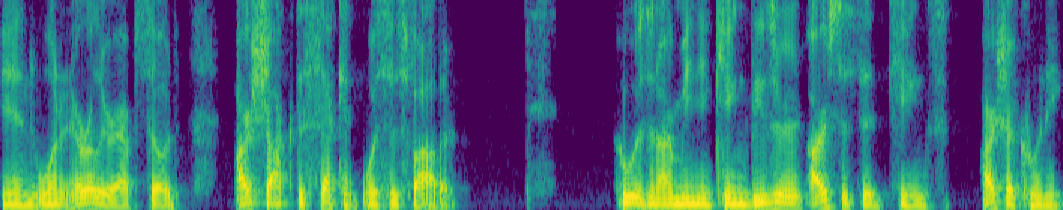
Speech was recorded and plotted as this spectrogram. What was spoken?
in one earlier episode. Arshak II was his father, who was an Armenian king. These are Arsacid kings, Arshakuni,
